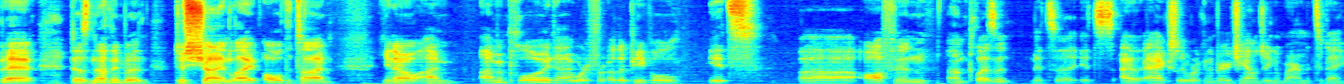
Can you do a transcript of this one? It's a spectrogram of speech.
that does nothing but just shine light all the time. You know, I'm I'm employed. I work for other people. It's uh, often unpleasant. It's a it's I, I actually work in a very challenging environment today.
